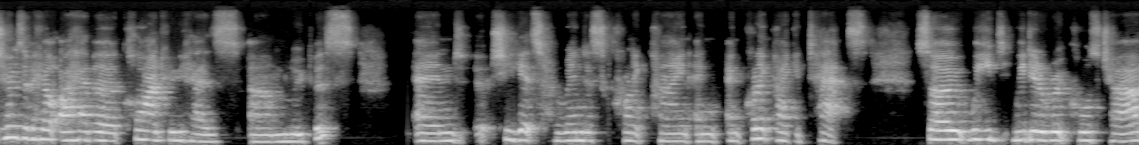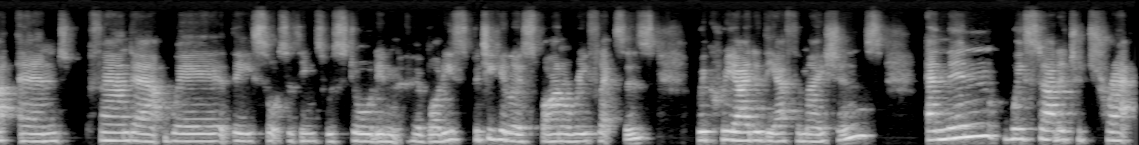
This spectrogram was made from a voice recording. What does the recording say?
terms of health, I have a client who has um, lupus, and uh, she gets horrendous chronic pain and, and chronic pain attacks. So we we did a root cause chart and found out where these sorts of things were stored in her body, particularly spinal reflexes. We created the affirmations, and then we started to track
